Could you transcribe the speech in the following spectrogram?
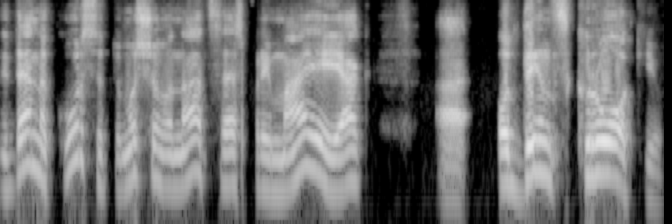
йде на курси, тому що вона це сприймає як а, один з кроків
